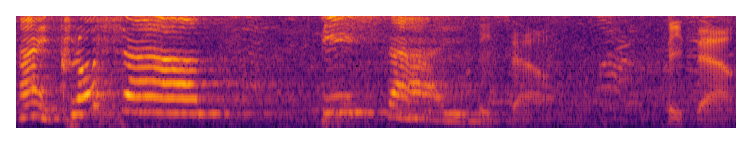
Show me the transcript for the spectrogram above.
Hi, cross arm. Peace out. Peace out. Peace out.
